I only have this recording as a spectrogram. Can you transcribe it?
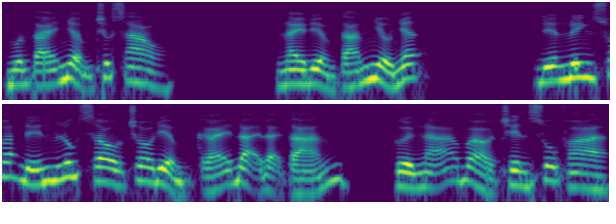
muốn tái nhậm trước sao. Này điểm tán nhiều nhất. Điền Ninh soát đến lúc sau cho điểm cái đại đại tán, cười ngã vào trên sofa,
